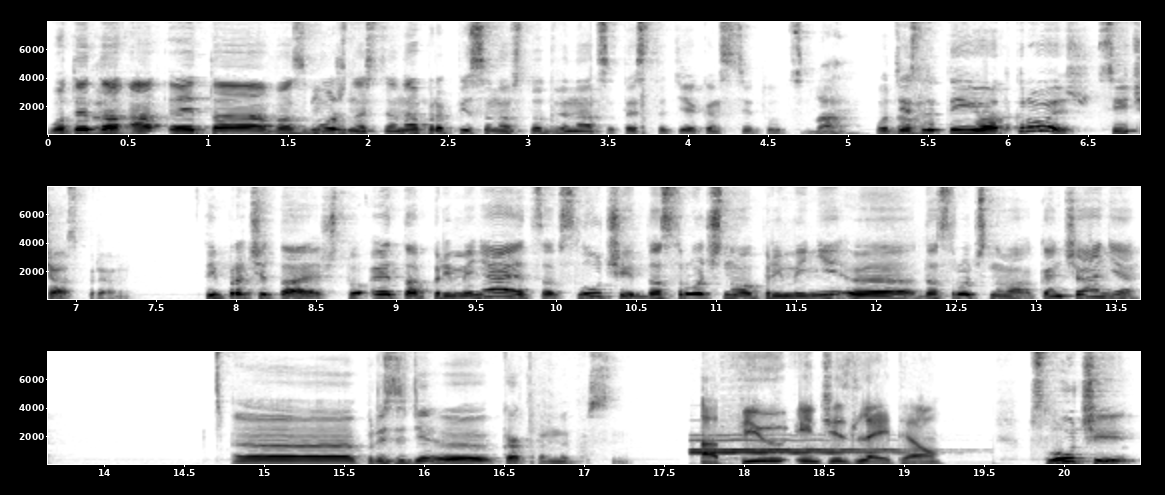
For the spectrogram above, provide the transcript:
Вот это, а, эта возможность, она прописана в 112 статье Конституции. Да. Вот давай. если ты ее откроешь сейчас прямо, ты прочитаешь, что это применяется в случае досрочного, примени- э, досрочного окончания э, президен- э, как там написано? A few inches later. В случае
